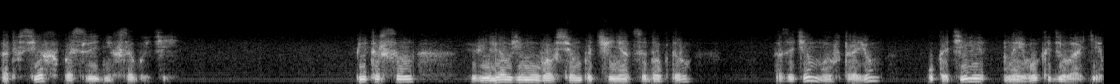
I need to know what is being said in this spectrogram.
от всех последних событий. Питерсон велел ему во всем подчиняться доктору, а затем мы втроем укатили на его кадиллаке.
